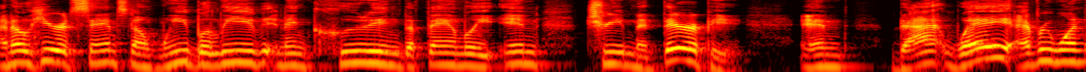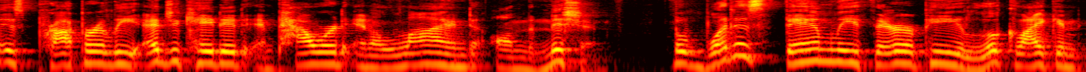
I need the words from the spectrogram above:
I know here at Sandstone, we believe in including the family in treatment therapy. And that way, everyone is properly educated, empowered, and aligned on the mission. But what does family therapy look like and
